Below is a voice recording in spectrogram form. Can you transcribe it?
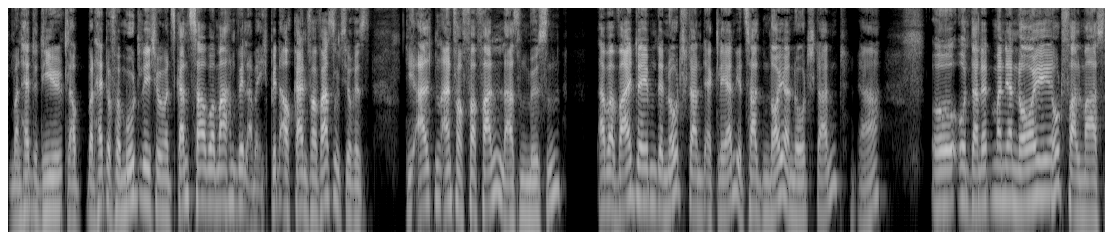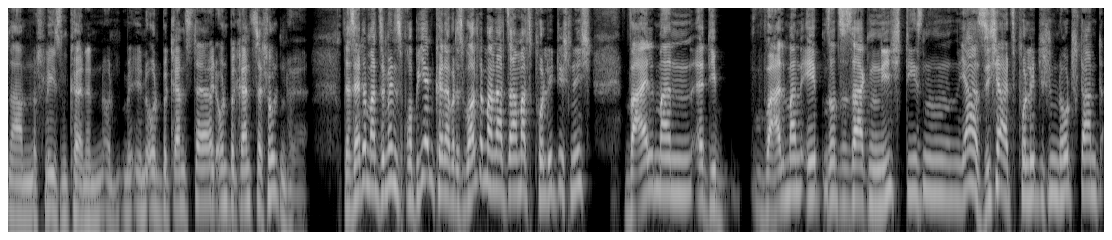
man hätte die, ich glaube, man hätte vermutlich, wenn man es ganz sauber machen will, aber ich bin auch kein Verfassungsjurist, die Alten einfach verfallen lassen müssen, aber weiter eben den Notstand erklären, jetzt halt ein neuer Notstand, ja. Oh, und dann hätte man ja neue Notfallmaßnahmen schließen können und in unbegrenzter, mit unbegrenzter Schuldenhöhe. Das hätte man zumindest probieren können, aber das wollte man halt damals politisch nicht, weil man äh, die weil man eben sozusagen nicht diesen ja sicherheitspolitischen Notstand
